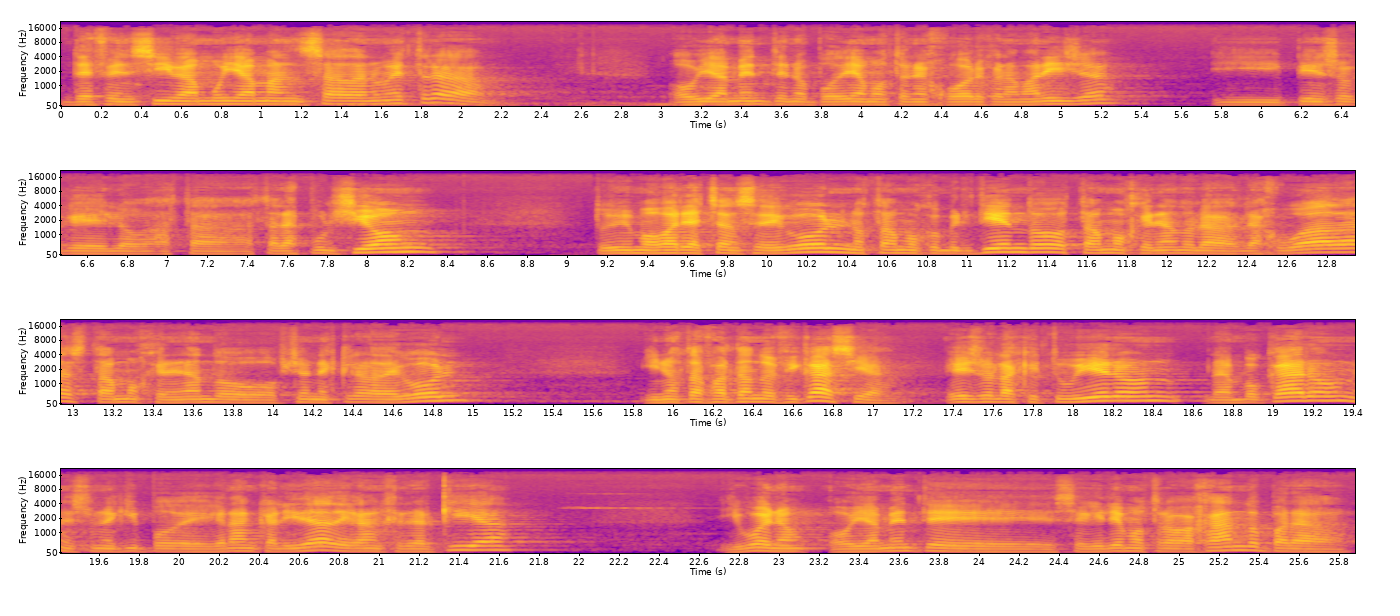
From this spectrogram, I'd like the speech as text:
defensiva muy amansada nuestra, obviamente no podíamos tener jugadores con amarilla. Y pienso que hasta, hasta la expulsión tuvimos varias chances de gol, nos estamos convirtiendo, estamos generando las jugadas, estamos generando opciones claras de gol y no está faltando eficacia. Ellos las que estuvieron, la invocaron, es un equipo de gran calidad, de gran jerarquía. Y bueno, obviamente seguiremos trabajando para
